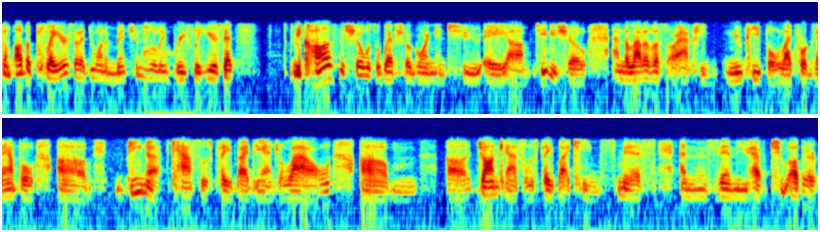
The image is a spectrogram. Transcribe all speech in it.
some other players that I do want to mention really briefly here is that because the show was a web show going into a um, TV show, and a lot of us are actually new people. Like for example, um, Dina Castle is played by D'Angelo Lau. Um, uh, John Castle is played by Keem Smith, and then you have two other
